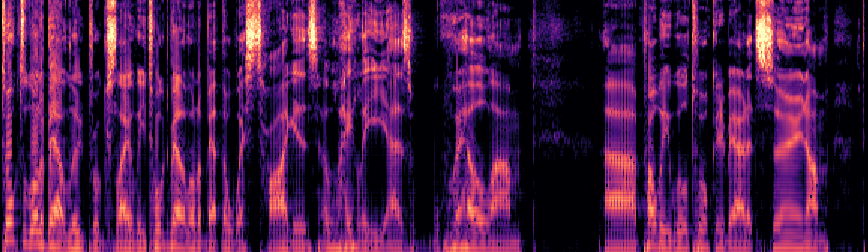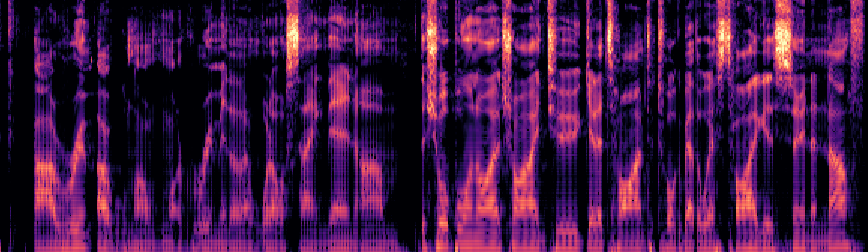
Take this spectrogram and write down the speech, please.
talked a lot about Luke Brooks lately. Talked about a lot about the West Tigers lately as well. Um, uh, probably will talk about it soon. Um, uh, room, oh, no, not room. I don't know what I was saying then. Um, the short ball and I are trying to get a time to talk about the West Tigers soon enough.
